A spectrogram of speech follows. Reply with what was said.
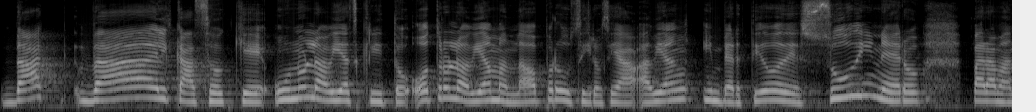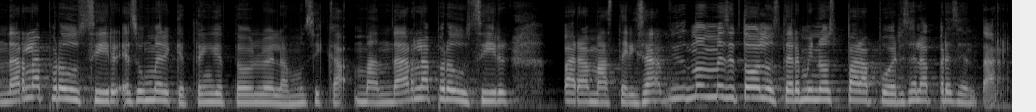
Da, el caso que uno lo había escrito, otro lo había mandado a producir, o sea, habían invertido de su dinero para mandarla a producir, es un tenga todo lo de la música, mandarla a producir para masterizar, no me sé todos los términos para podérsela presentar.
